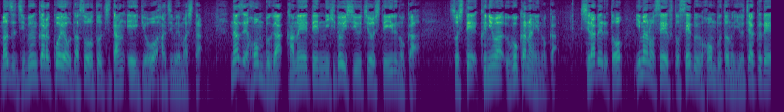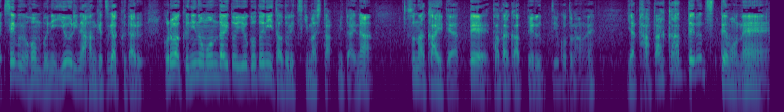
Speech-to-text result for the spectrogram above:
まず自分から声を出そうと時短営業を始めました。なぜ本部が加盟店にひどい仕打ちをしているのか、そして国は動かないのか、調べると、今の政府とセブン本部との癒着で、セブン本部に有利な判決が下る。これは国の問題ということにたどり着きました。みたいな、そんな書いてあって、戦ってるっていうことなのね。いや、戦ってるっつってもね、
